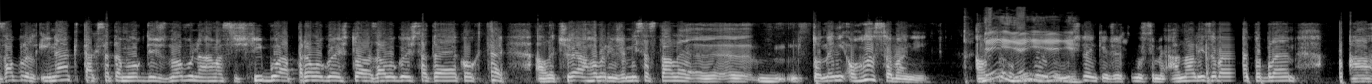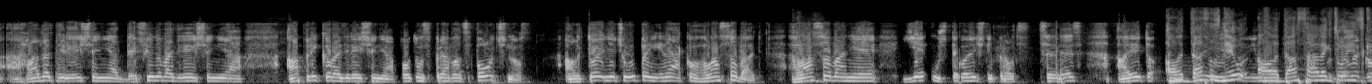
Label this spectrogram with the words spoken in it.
zavolil inak, tak sa tam logneš znovu, nahlasíš chybu a preloguješ to a zaloguješ sa to ako chce. Ale čo ja hovorím, že my sa stále... E, to není o hlasovaní. Ale nie, nie, nie, nie. myšlienke, že musíme analyzovať problém a, a hľadať riešenia, definovať riešenia, aplikovať riešenia a potom správať spoločnosť ale to je niečo úplne iné ako hlasovať. Hlasovanie je už ten konečný proces a je to... Ale dá sa, zneu, ale dá sa elektronicky,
